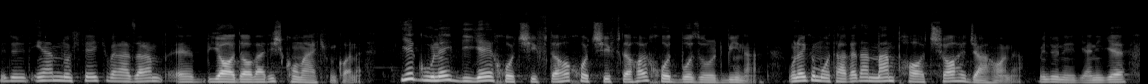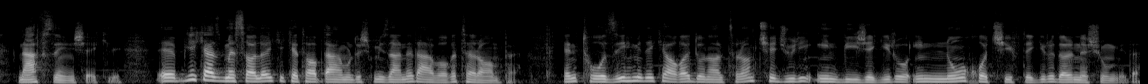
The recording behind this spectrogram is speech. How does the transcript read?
می‌دونید؟ این هم نکته ای که به نظرم یادآوریش کمک می‌کنه. یه گونه دیگه خودشیفته ها خودشیفته های خود بزرگ بینن اونایی که معتقدن من پادشاه جهانم. می‌دونید؟ یعنی یه نفس این شکلی. یکی از مثالهایی که کتاب در موردش می‌زنه در واقع ترامپه. یعنی توضیح میده که آقای دونالد ترامپ چجوری این ویژگی رو این نوع خودشیفتگی رو داره نشون میده.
